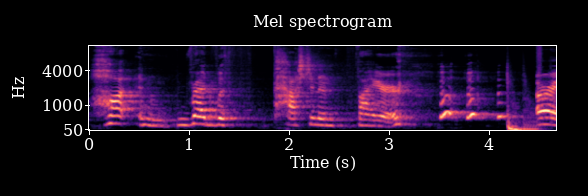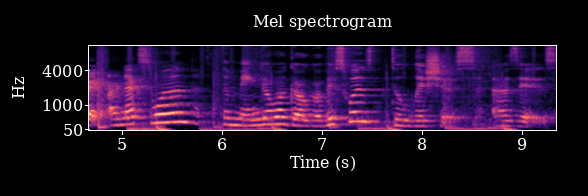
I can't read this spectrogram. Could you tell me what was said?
Hot and red with passion and fire. All right, our next one, the Mango A Go Go. This was delicious as is,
